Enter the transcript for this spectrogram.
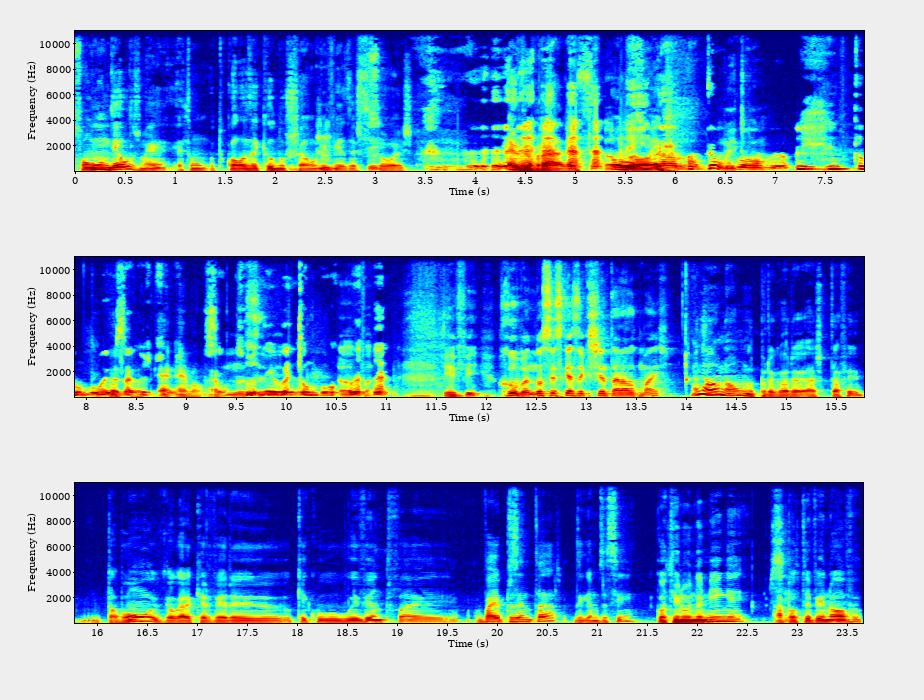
só um deles, não é? Então, tu colas aquilo no chão e vês as Sim. pessoas a vibrar. oh, é, tão muito bom, bom. Meu. Tão bom, é, é, é bom. É, bom. é tão bom. Opa. Enfim, Ruben, não sei se queres acrescentar algo mais. Ah, não, não, por agora acho que está, está bom. Agora quero ver uh, o que é que o evento vai, vai apresentar, digamos assim. Continuo na minha, Sim. Apple TV nova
